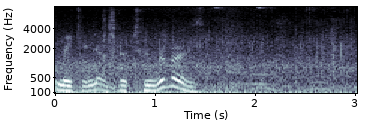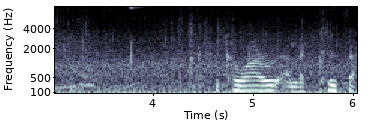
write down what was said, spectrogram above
Meeting of the two rivers. The Kawarau and the Clutha.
